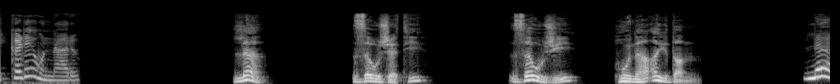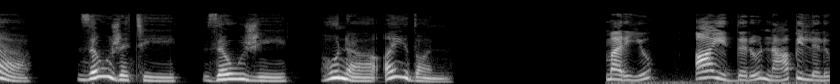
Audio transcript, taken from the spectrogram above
ఇక్కడే ఉన్నారు لا زوجتي زوجي هنا أيضا لا زوجتي زوجي هنا أيضا మరియు ఆ ఇద్దరు నా పిల్లలు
